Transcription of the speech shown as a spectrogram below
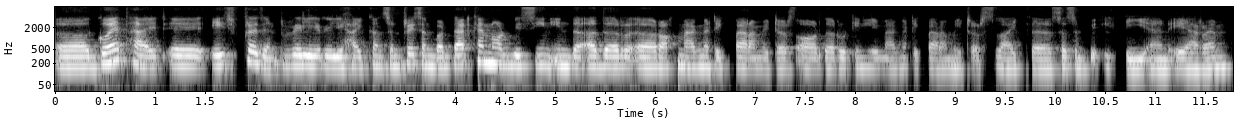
uh, goethite is present, really, really high concentration, but that cannot be seen in the other uh, rock magnetic parameters or the routinely magnetic parameters like uh, susceptibility and ARM.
